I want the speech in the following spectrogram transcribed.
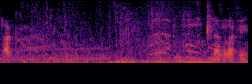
Fuck. Never lucky.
